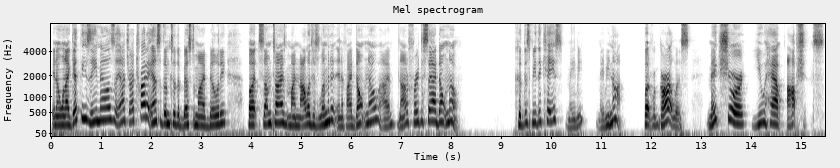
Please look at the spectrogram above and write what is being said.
You know, when I get these emails, I try, I try to answer them to the best of my ability, but sometimes my knowledge is limited, and if I don't know, I'm not afraid to say I don't know. Could this be the case? Maybe, maybe not. But regardless, make sure you have options.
